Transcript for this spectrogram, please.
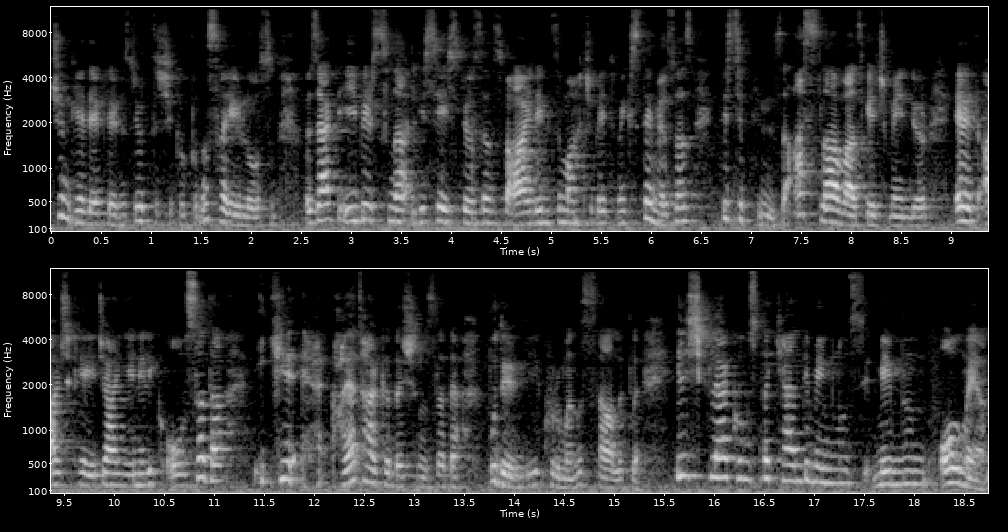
Çünkü hedefleriniz yurt dışı kapınız hayırlı olsun. Özellikle iyi bir sınav, lise istiyorsanız ve ailenizi mahcup etmek istemiyorsanız disiplin disiplinizi asla vazgeçmeyin diyorum. Evet aşk, heyecan, yenilik olsa da iki hayat arkadaşınızla da bu döngüyü kurmanız sağlıklı. İlişkiler konusunda kendi memnun memnun olmayan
